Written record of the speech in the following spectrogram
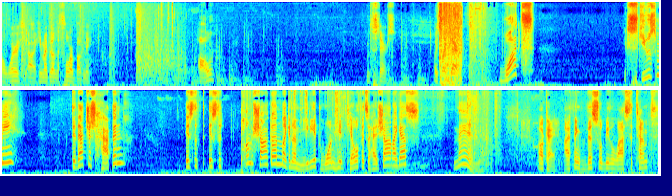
Oh, where? He, uh, he might be on the floor above me. Oh. With the stairs. Oh, he's right there. What? Excuse me? Did that just happen? Is the is the pump shotgun like an immediate one-hit kill if it's a headshot, I guess? Man. Okay, I think this will be the last attempt.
